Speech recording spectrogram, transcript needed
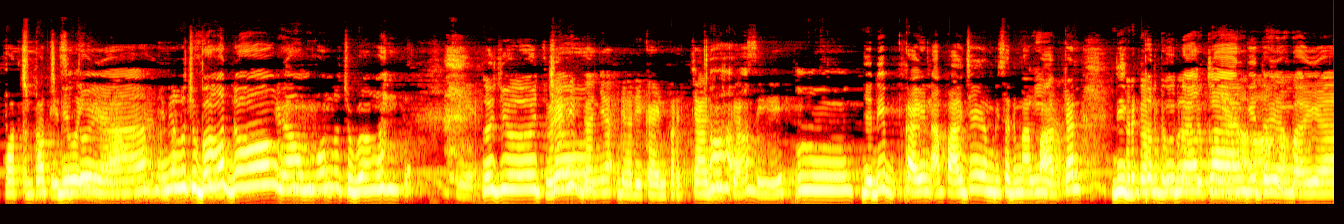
Pot-pot gitu tisu ya. ada Ini lucu tisu. banget dong, ya ampun lucu banget. Iya. Lucu-lucu. ini banyak dari kain perca juga sih Hmm, jadi kain apa aja yang bisa dimanfaatkan Tergantung dipergunakan gitu ya mbak ya.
